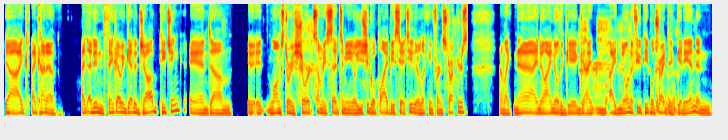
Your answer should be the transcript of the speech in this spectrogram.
Yeah, I I kind of I, I, didn't think I would get a job teaching, and um, it, it, long story short, somebody said to me, "Oh, you should go apply BCIT. They're looking for instructors." And I'm like, "Nah, I know, I know the gig. I I'd known a few people tried to get in, and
